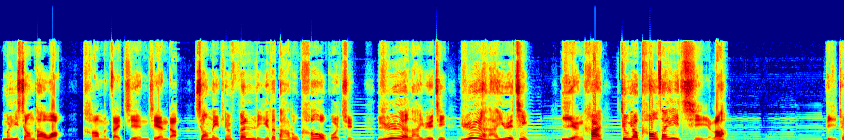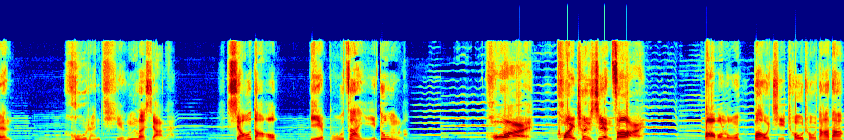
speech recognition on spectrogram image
没想到啊，他们在渐渐的向那天分离的大陆靠过去，越来越近，越来越近，眼看就要靠在一起了。地震忽然停了下来，小岛也不再移动了。快，快趁现在！霸王龙抱起抽抽搭搭，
